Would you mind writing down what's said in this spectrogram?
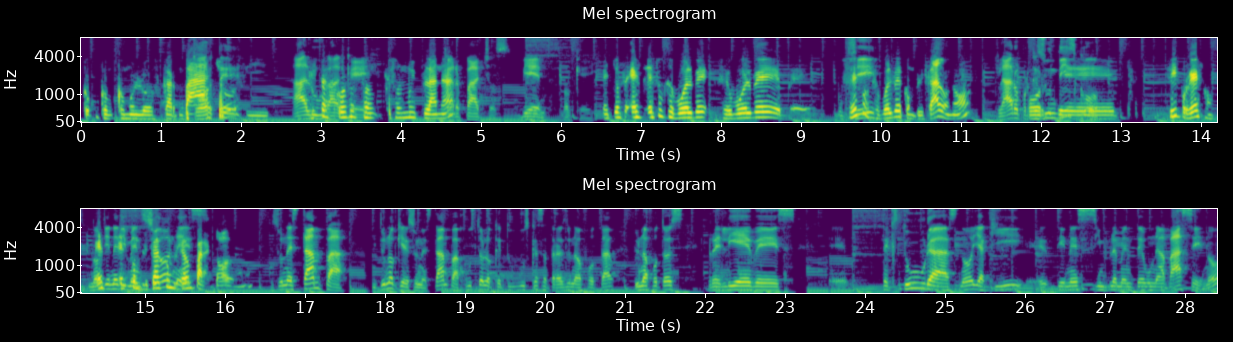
co- co- como los carpachos y Ah, estas ah, cosas ok. son, son muy planas, Carpachos. Bien, ok. entonces es- eso se vuelve, se vuelve, eh, pues eso, se vuelve complicado, ¿no? Claro, porque, es un disco. Sí, porque eso. No es, tiene es complicado, es complicado dimensiones. para todo, ¿no? Es una estampa. Y tú no quieres una estampa. Justo lo que tú buscas a través de una foto, de una foto es relieves, eh, texturas, ¿no? Y aquí eh, tienes simplemente una base, ¿no?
